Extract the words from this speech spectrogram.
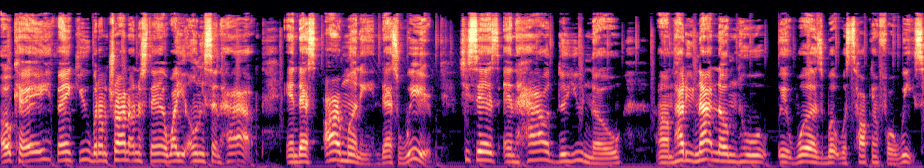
okay, thank you, but I'm trying to understand why you only sent half. And that's our money. That's weird. She says, and how do you know? Um, how do you not know who it was but was talking for weeks?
